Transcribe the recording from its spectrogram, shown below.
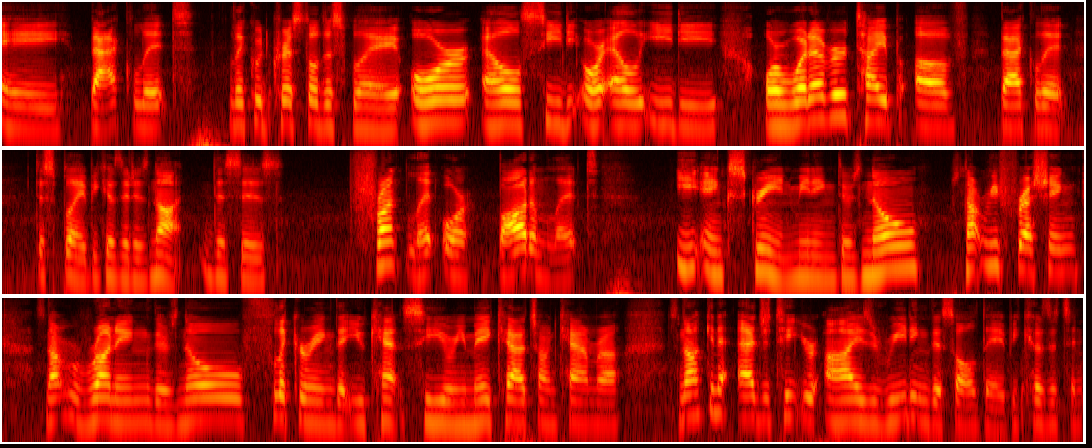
a backlit liquid crystal display or LCD or LED or whatever type of backlit display because it is not. This is front lit or bottom lit e-ink screen, meaning there's no, it's not refreshing, it's not running, there's no flickering that you can't see or you may catch on camera. It's not going to agitate your eyes reading this all day because it's an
